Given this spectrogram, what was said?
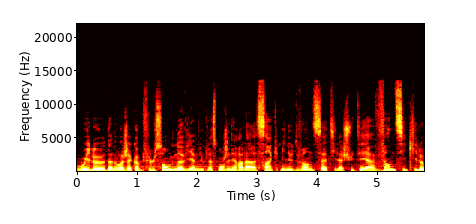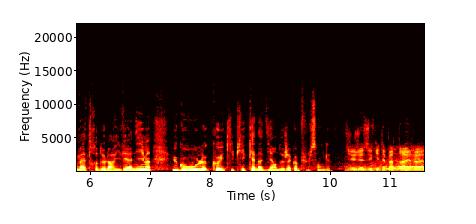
Oui, le Danois Jacob Fulsang, 9e du classement général à 5 minutes 27. Il a chuté à 26 km de l'arrivée à Nîmes. Hugo Hull, coéquipier canadien de Jacob Fulsang. J'ai Jésus qui était par terre. Euh,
